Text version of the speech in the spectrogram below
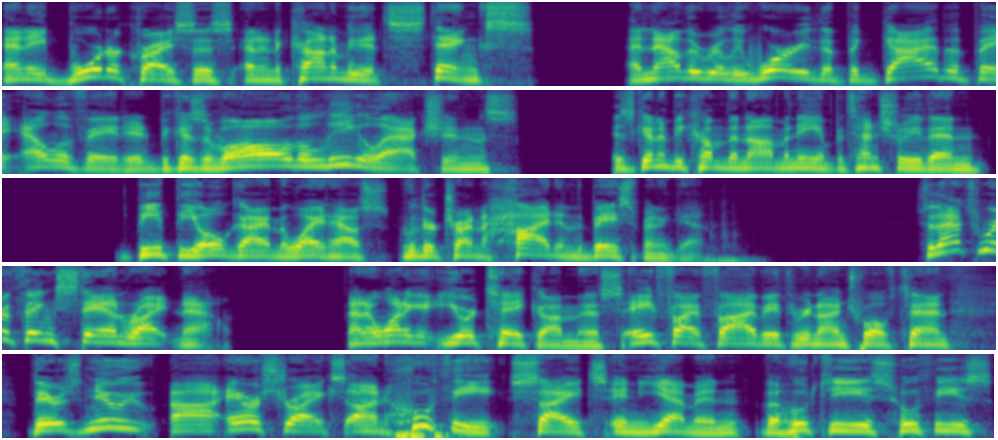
and a border crisis, and an economy that stinks. And now they're really worried that the guy that they elevated because of all the legal actions is going to become the nominee and potentially then beat the old guy in the White House who they're trying to hide in the basement again. So that's where things stand right now and I want to get your take on this. 855 839 1210. There's new uh, airstrikes on Houthi sites in Yemen. The Houthis, Houthis,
